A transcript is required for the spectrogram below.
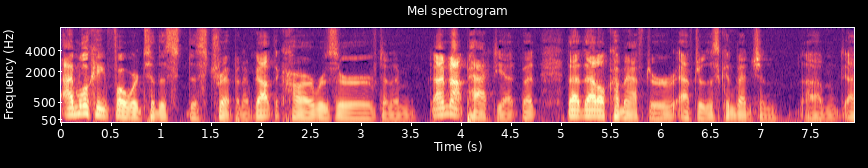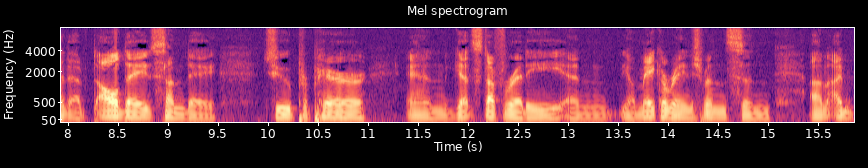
I'm looking forward to this this trip, and I've got the car reserved, and I'm I'm not packed yet, but that that'll come after after this convention. Um, I'd have all day Sunday to prepare and get stuff ready, and you know make arrangements, and um, I'm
